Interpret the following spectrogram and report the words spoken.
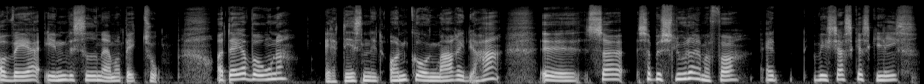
at være inde ved siden af mig begge to. Og da jeg vågner, eller det er sådan et ongoing mareridt, jeg har, øh, så, så beslutter jeg mig for, at hvis jeg skal skilles,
